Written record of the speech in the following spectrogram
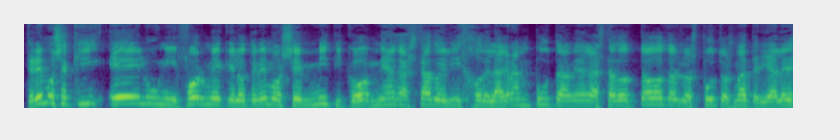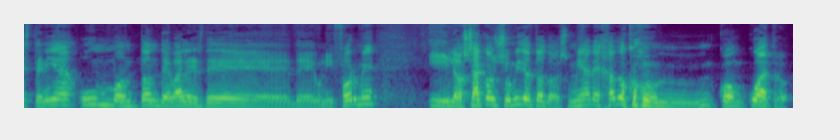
Tenemos aquí el uniforme que lo tenemos en mítico. Me ha gastado el hijo de la gran puta, me ha gastado todos los putos materiales. Tenía un montón de vales de, de uniforme y los ha consumido todos. Me ha dejado con, con cuatro.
